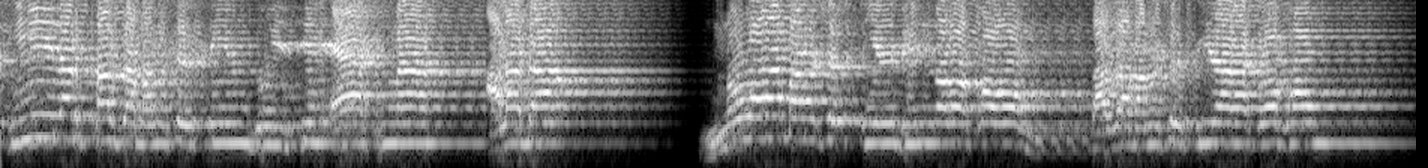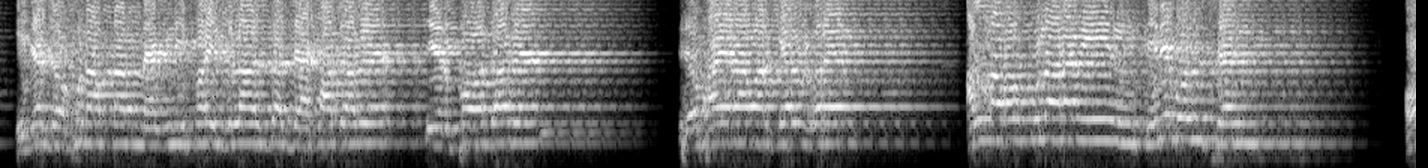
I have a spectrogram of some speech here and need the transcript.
সিন আর তাজা মানুষের সিন, দুই সিন এক না, আলাদা। নোয়া মানুষের সিন ভিন্ন রকম। তাজা মানুষের সিন আর এক রকম। এটা যখন আপনার ম্যাগনিফাই গ্লাসটা দেখা যাবে, টের পাওয়া যাবে। ভাইয়েরা, আমার খেয়াল করেন, আল্লাহ রাব্বুল আলামিন তিনি বলছেন, ও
